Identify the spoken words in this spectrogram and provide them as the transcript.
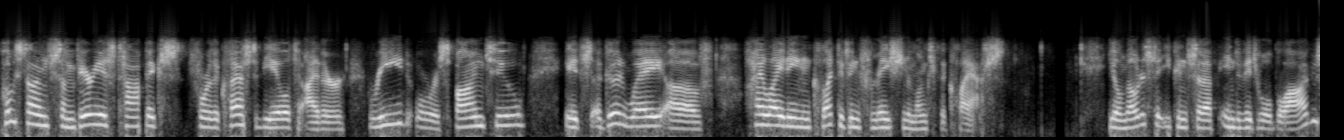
post on some various topics for the class to be able to either read or respond to. It's a good way of highlighting collective information amongst the class. You'll notice that you can set up individual blogs,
